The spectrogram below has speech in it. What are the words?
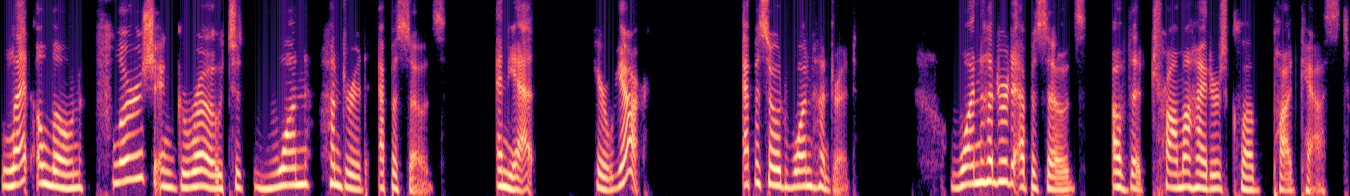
let alone flourish and grow to 100 episodes. And yet, here we are. Episode 100. 100 episodes of the Trauma Hiders Club podcast.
